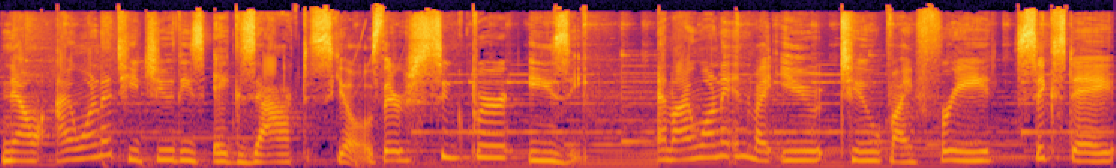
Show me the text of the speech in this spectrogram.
Now, I want to teach you these exact skills. They're super easy and I want to invite you to my free six day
